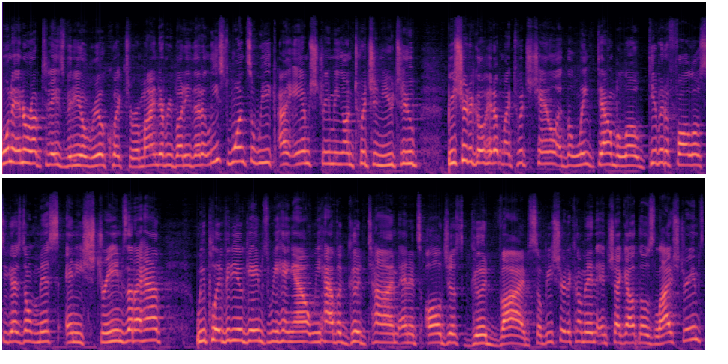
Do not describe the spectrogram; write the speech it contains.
Want to interrupt today's video real quick to remind everybody that at least once a week I am streaming on Twitch and YouTube. Be sure to go hit up my Twitch channel at the link down below. Give it a follow so you guys don't miss any streams that I have. We play video games, we hang out, we have a good time, and it's all just good vibes. So be sure to come in and check out those live streams.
